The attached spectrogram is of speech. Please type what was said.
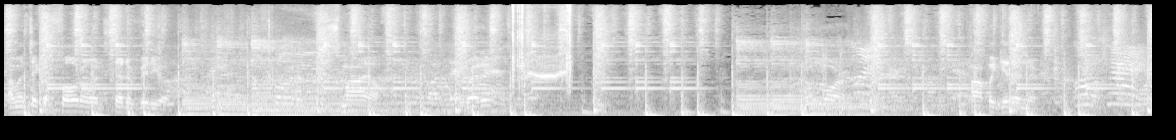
I'm gonna take a photo instead of video. Smile. Ready? Papa, get in there. Concrete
